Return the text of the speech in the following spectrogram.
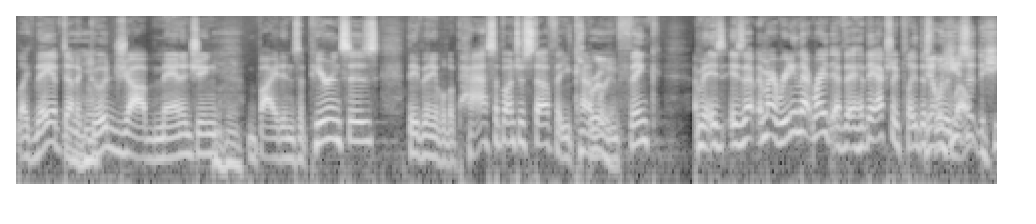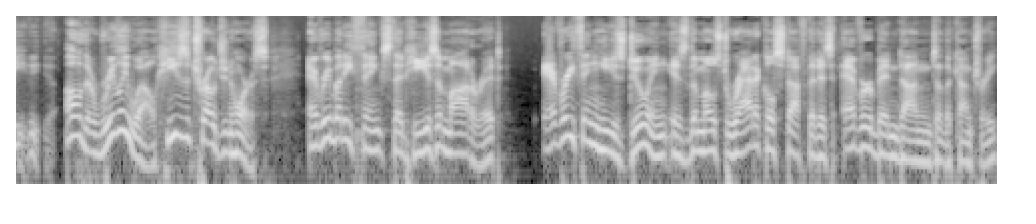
Like they have done mm-hmm. a good job managing mm-hmm. Biden's appearances. They've been able to pass a bunch of stuff that you kind of wouldn't think. I mean, is, is that am I reading that right? Have they, have they actually played this yeah, really well? A, he, oh, they're really well. He's a Trojan horse. Everybody thinks that he is a moderate. Everything he's doing is the most radical stuff that has ever been done to the country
